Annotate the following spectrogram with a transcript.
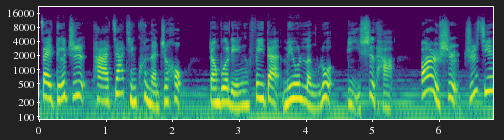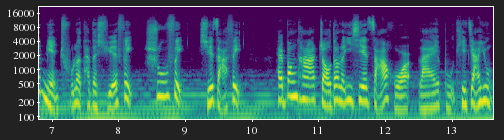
在得知他家庭困难之后，张伯苓非但没有冷落鄙视他。反而是直接免除了他的学费、书费、学杂费，还帮他找到了一些杂活来补贴家用。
